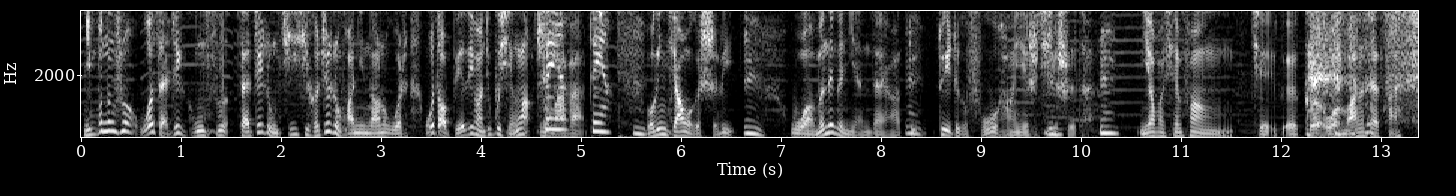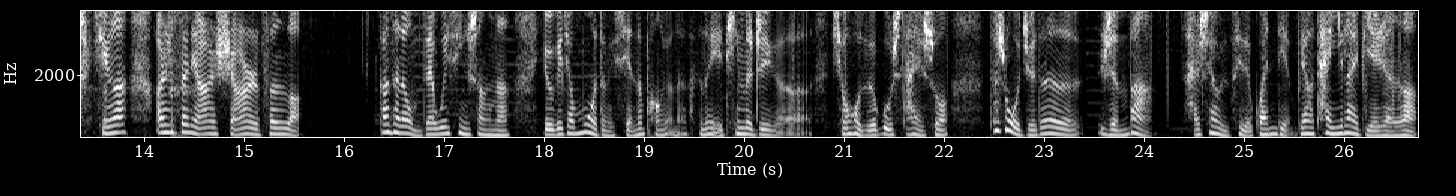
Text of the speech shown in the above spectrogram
你不能说我在这个公司，在这种机器和这种环境当中，我我到别的地方就不行了，这麻烦。对呀，我跟你讲我个实例。嗯，我们那个年代啊，对对这个服务行业是歧视的。嗯，你要不要先放这个歌，我们完了再谈。行啊，二十三点二十二分了。刚才呢，我们在微信上呢，有一个叫莫等闲的朋友呢，他可能也听了这个小伙子的故事，他也说，他说我觉得人吧，还是要有自己的观点，不要太依赖别人了，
